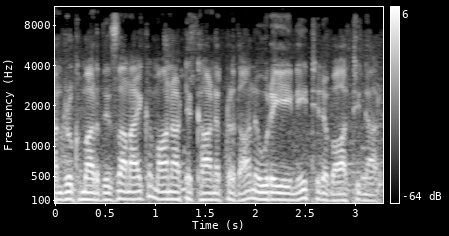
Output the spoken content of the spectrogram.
அன்ருகுமார் திசாநாயக்க மாநாட்டுக்கான பிரதான உரையை நேற்றிரவு ஆற்றினார்.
